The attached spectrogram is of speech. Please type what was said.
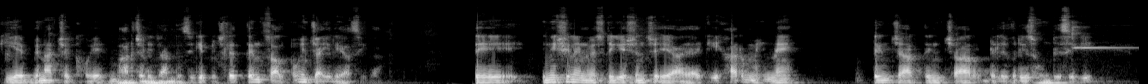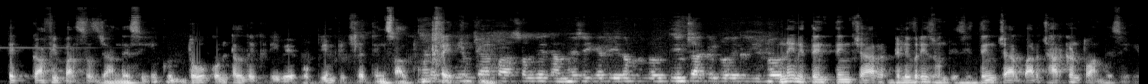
ਕਿ ਇਹ ਬਿਨਾਂ ਚੈੱਕ ਹੋਏ ਬਾਹਰ ਚਲੇ ਜਾਂਦੇ ਸੀ ਕਿ ਪਿਛਲੇ 3 ਸਾਲ ਤੋਂ ਇਹ ਜਾਈ ਰਿਹਾ ਸੀਗਾ। ਤੇ ਇਨੀਸ਼ੀਅਲ ਇਨਵੈਸਟੀਗੇਸ਼ਨ ਚ ਇਹ ਆਇਆ ਕਿ ਹਰ ਮਹੀਨੇ 3-4 3-4 ਡਿਲੀਵਰੀਜ਼ ਹੁੰਦੀ ਸੀਗੀ। ਤੇ ਕਾਫੀ ਪਾਰਸਲਸ ਜਾਂਦੇ ਸੀਗੇ। ਕੋਈ 2 ਕੁਇੰਟਲ ਦੇ ਕਰੀਬ ਇਹ ਓਪੀਐਮ ਪਿਛਲੇ 3 ਸਾਲ ਤੋਂ ਭੇਜ ਤਿੰਨ ਚੁੱਕੇ ਚਾਰ ਪਾਰਸਲ ਦੇ ਜਾਂਦੇ ਸੀਗੇ ਤੇ ਇਹਦਾ ਮਤਲਬ 3-4 ਕਿਲੋ ਦੇ ਕਰੀਬ ਨਹੀਂ ਨਹੀਂ ਤਿੰਨ ਤਿੰਨ ਚਾਰ ਡਿਲੀਵਰੀਜ਼ ਹੁੰਦੀ ਸੀ। ਤਿੰਨ ਚਾਰ ਬਾਰ ਝਾਰਖੰਡ ਤੋਂ ਆਉਂਦੇ ਸੀਗੇ।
